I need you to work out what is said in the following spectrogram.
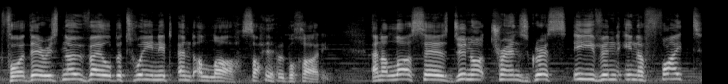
For there is no veil between it and Allah. Sahih al-Bukhari. And Allah says, do not transgress even in a fight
